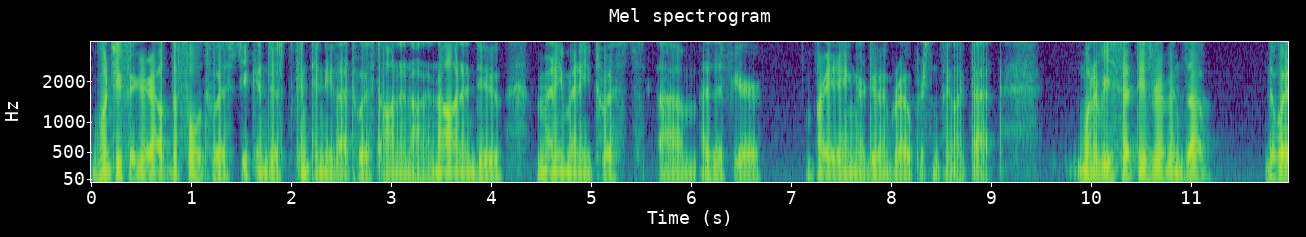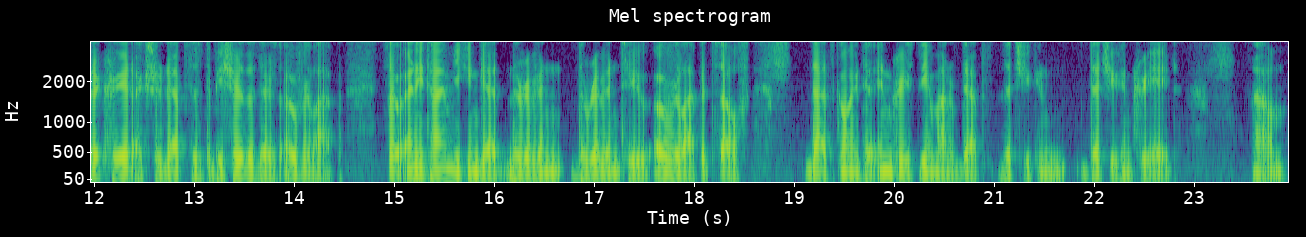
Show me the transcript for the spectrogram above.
Once you figure out the full twist, you can just continue that twist on and on and on and do many, many twists um, as if you're braiding or doing rope or something like that. Whenever you set these ribbons up, the way to create extra depth is to be sure that there's overlap. So anytime you can get the ribbon the ribbon to overlap itself, that's going to increase the amount of depth that you can that you can create. Um,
